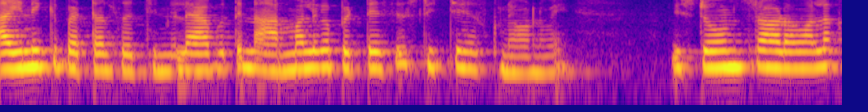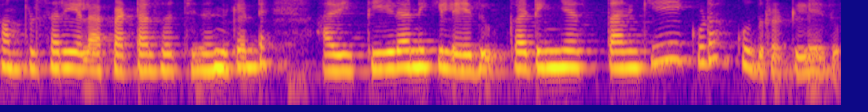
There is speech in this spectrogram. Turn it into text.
ఐనికి పెట్టాల్సి వచ్చింది. లేకపోతే నార్మల్గా పెట్టేసి స్టిచ్ చేసుకునేవాళ్ళమే. ఈ స్టోన్స్ రావడం వల్ల కంపల్సరీ ఇలా పెట్టాల్సి వచ్చింది. ఎందుకంటే అవి తీయడానికి లేదు. కటింగ్ చేస్తానికి కూడా కుదరట్లేదు.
